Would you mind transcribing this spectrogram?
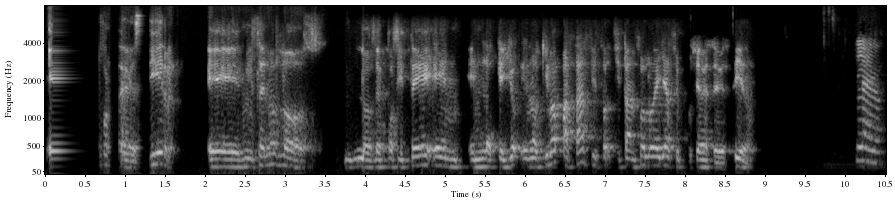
eh, por vestir, eh, mis celos los, los deposité en, lo que yo, en lo que iba a pasar si, si, tan solo ella se pusiera ese vestido. Claro.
